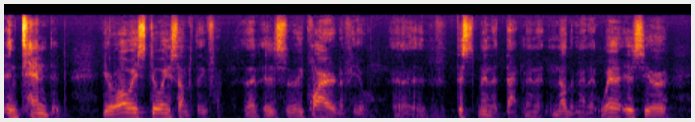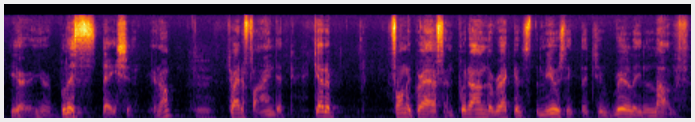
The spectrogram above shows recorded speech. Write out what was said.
intended? You're always doing something for, that is required of you. Uh, this minute, that minute, another minute. Where is your your your bliss station? You know, mm. try to find it. Get a phonograph and put on the records, the music that you really love.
